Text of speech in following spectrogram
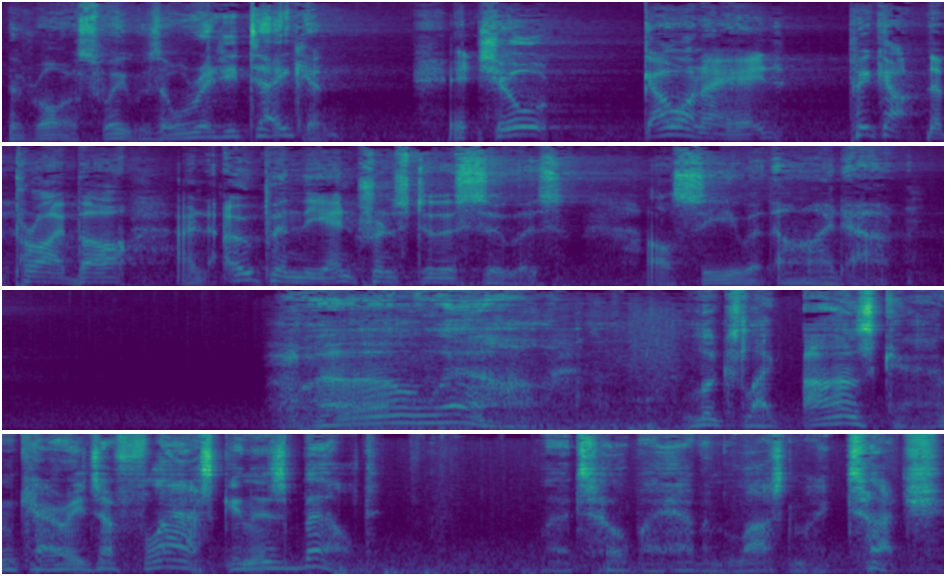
the royal suite was already taken. In short, go on ahead, pick up the pry bar, and open the entrance to the sewers. I'll see you at the hideout. Well, well. Looks like Ozcan carries a flask in his belt. Let's hope I haven't lost my touch.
